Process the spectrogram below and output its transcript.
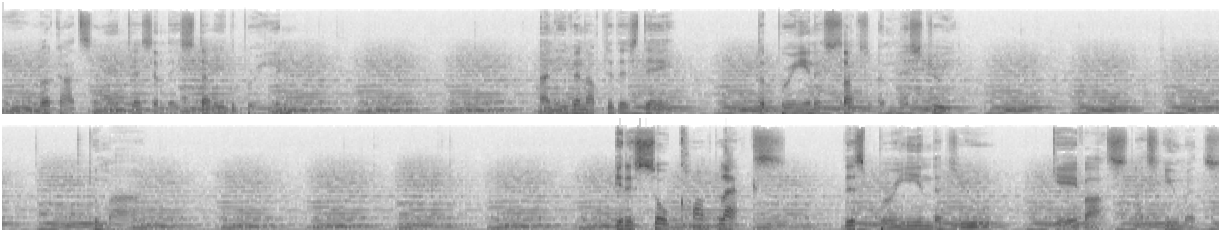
you look at scientists and they study the brain, and even up to this day, the brain is such a mystery to man. It is so complex, this brain that you gave us as humans.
